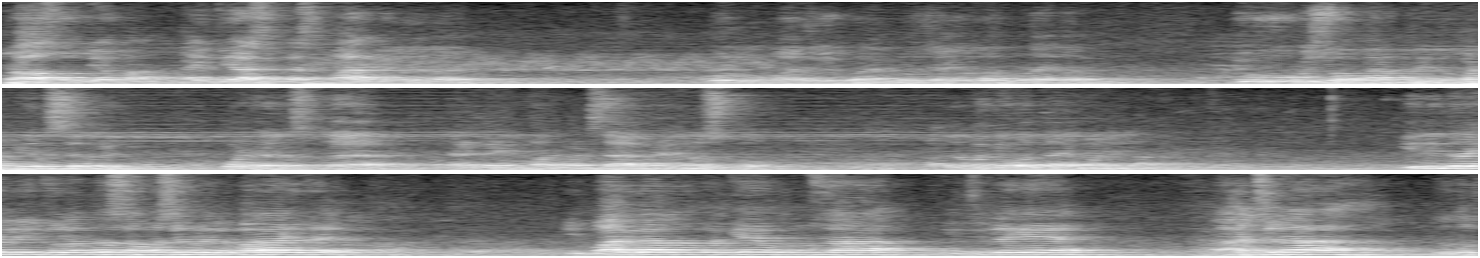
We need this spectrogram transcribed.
ಪ್ರವಾಸೋದ್ಯಮ, ಐತಿಹಾಸಿಕ ಸ್ಮಾರಕಗಳಿದ್ದಾವೆ ಗೋಲ್ಗುಂಬಾಜು ಬಾಜು, ಇಬ್ರಾಹಿಂ ರೋಜಾ ಇವೆಲ್ಲವೂ ಕೂಡ ಇದ್ದಾವೆ ಇವು ವಿಶ್ವ ಪಾರಂಪರಿಕ ಪಟ್ಟಿಯಲ್ಲಿ ಸೇರಬೇಕು. ವರ್ಲ್ಡ್ ಹೆರಿಟೇಜ್ ಮಾನ್ಯುಮೆಂಟ್ಸ್ ಆಗಿದೆ ಯುನೆಸ್ಕೋ ಅದ್ರ ಬಗ್ಗೆ ಒತ್ತಾಯ ಮಾಡಿಲ್ಲ. ಇಲ್ಲಿಂದ ಇಲ್ಲಿ ಜ್ವಲಂತ ಸಮಸ್ಯೆಗಳಿಗೆ ಬರ ಇದೆ. ಈ ಬರಗಾಲದ ಬಗ್ಗೆ ಒಂದು ಸಹ ಈ ಜಿಲ್ಲೆಗೆ ಹೆಚ್ಚಿನ ಯೋಜನೆ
